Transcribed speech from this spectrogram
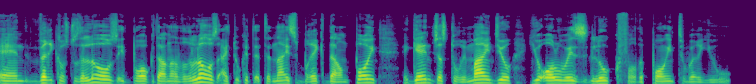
and very close to the lows. It broke down under the lows. I took it at a nice breakdown point. Again, just to remind you, you always look for the point where you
